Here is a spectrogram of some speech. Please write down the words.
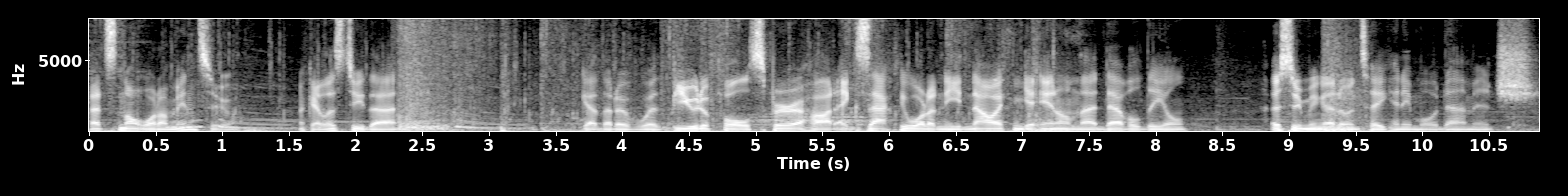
That's not what I'm into. Okay, let's do that. Get that over with. Beautiful. Spirit Heart. Exactly what I need. Now I can get in on that devil deal. Assuming I don't take any more damage.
